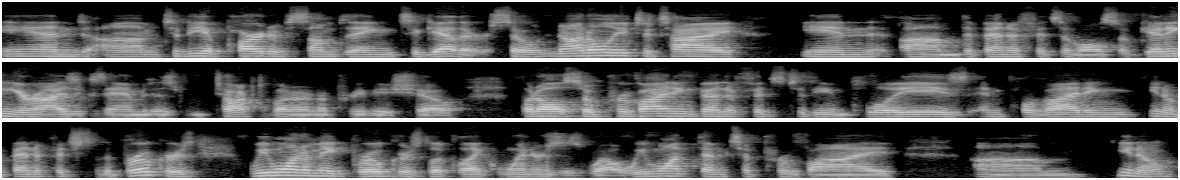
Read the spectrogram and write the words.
and um, to be a part of something together. So not only to tie in um, the benefits of also getting your eyes examined, as we talked about on a previous show, but also providing benefits to the employees and providing you know benefits to the brokers. We want to make brokers look like winners as well. We want them to provide um, you know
